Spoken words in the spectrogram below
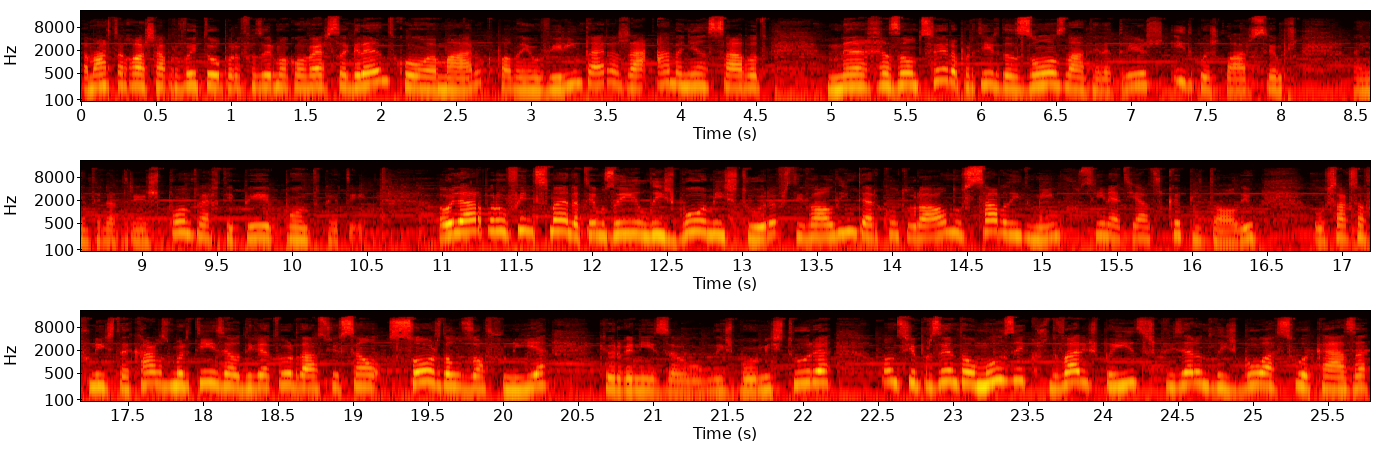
A Marta Rocha aproveitou para fazer uma conversa grande com a Amaro, que podem ouvir inteira já amanhã sábado, na Razão de Ser, a partir das 11 na Antena 3 e depois, claro, sempre em antena3.rtp.pt. A olhar para o fim de semana, temos aí Lisboa Mistura, Festival Intercultural, no sábado e domingo, Cine Teatro Capitólio. O saxofonista Carlos Martins é o diretor da Associação Sons da Lusofonia, que organiza o Lisboa Mistura, onde se apresentam músicos de vários países que fizeram de Lisboa a sua casa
